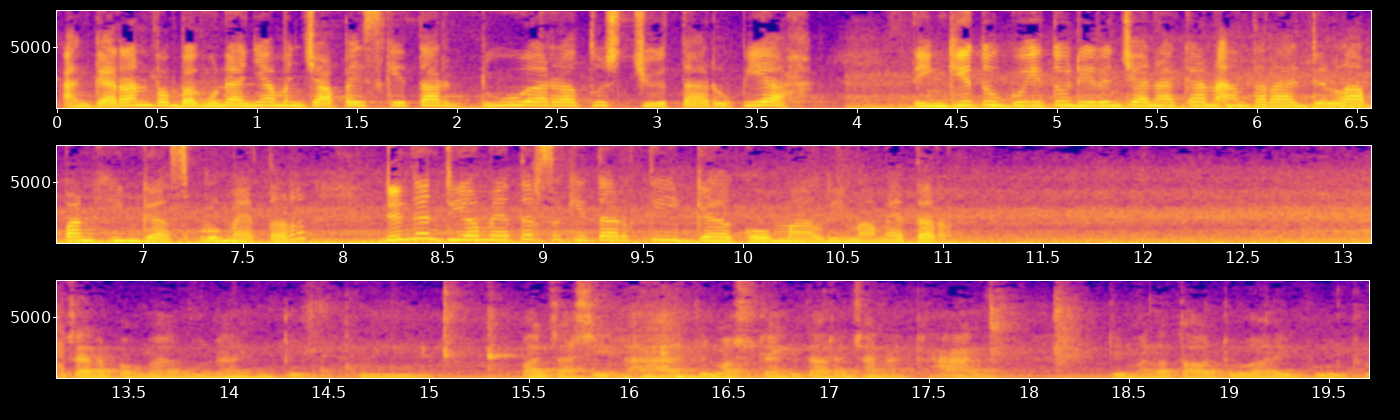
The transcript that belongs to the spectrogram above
Anggaran pembangunannya mencapai sekitar 200 juta rupiah. Tinggi tugu itu direncanakan antara 8 hingga 10 meter dengan diameter sekitar 3,5 meter. Rencana pembangunan Tugu Pancasila itu sudah kita rencanakan. Di mana tahun 2021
